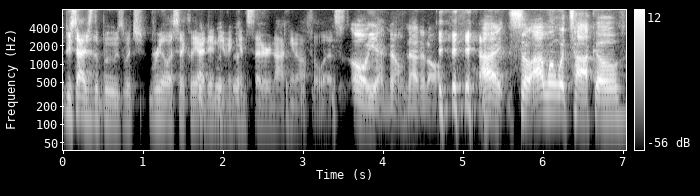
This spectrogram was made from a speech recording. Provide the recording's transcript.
besides the booze, which realistically I didn't even consider knocking off the list. oh yeah no not at all all right so i went with taco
